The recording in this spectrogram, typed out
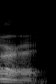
All right.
